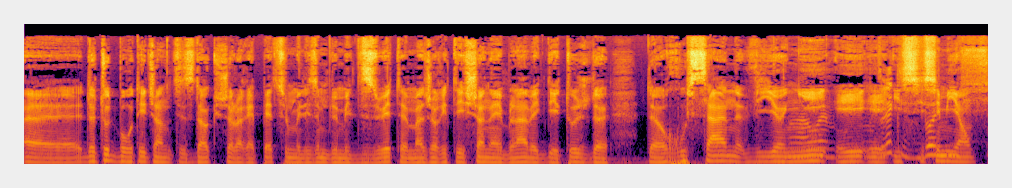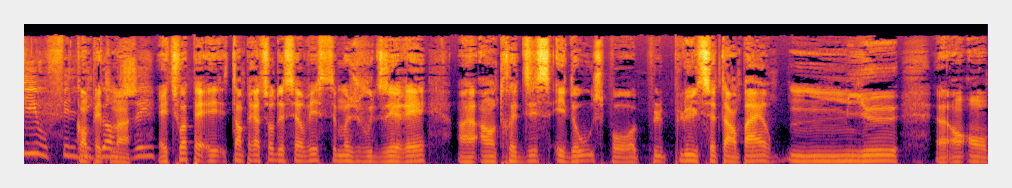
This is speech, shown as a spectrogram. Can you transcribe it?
euh, de toute beauté, John Tisdock, je le répète, sur le millésime 2018, euh, majorité chenin blanc avec des touches de, de roussanne, viognier Ah ouais. et, et ici sémillon. Complètement. Et tu vois, pe- température de service, moi je vous dirais euh, entre 10 et 12 pour plus, plus il se tempère, mieux euh, on, on,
